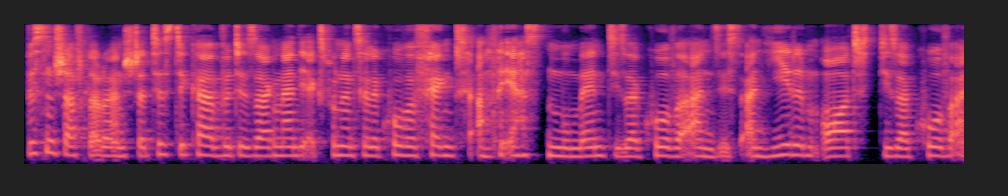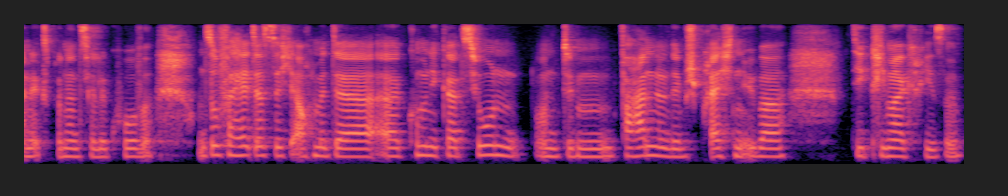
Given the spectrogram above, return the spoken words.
Wissenschaftler oder ein Statistiker wird dir sagen, nein, die exponentielle Kurve fängt am ersten Moment dieser Kurve an. Sie ist an jedem Ort dieser Kurve eine exponentielle Kurve. Und so verhält es sich auch mit der äh, Kommunikation und dem Verhandeln, dem Sprechen über die Klimakrise.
